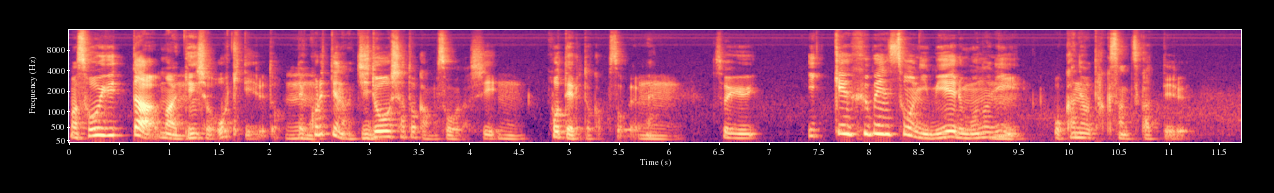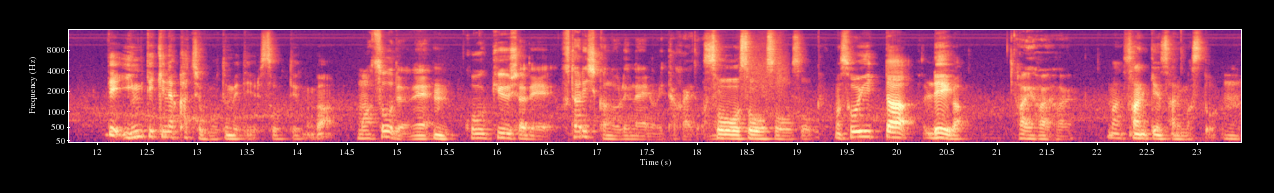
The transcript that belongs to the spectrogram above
まあ、そういった、まあ、うん。現象が起きていると、うん。でこれっていうのは自動車とかもそうだし、うん。ホテルとかもそうだよね、うん。そういう一見不便そうに見えるものにうん。お金をたくさん使っている。で意味的な価値を求めている層っていうのが、まあそうだよね。うん。高級車で2人しか乗れないのに高いとかね。そうそうそうそう、まあ、そういった例が、はいはいはいまあ、散見されますと。うん。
